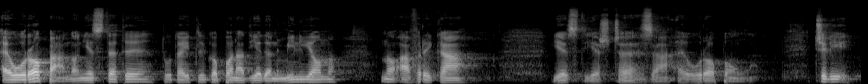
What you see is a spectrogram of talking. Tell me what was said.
Europa, no niestety tutaj tylko ponad 1 milion. No Afryka jest jeszcze za Europą. Czyli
